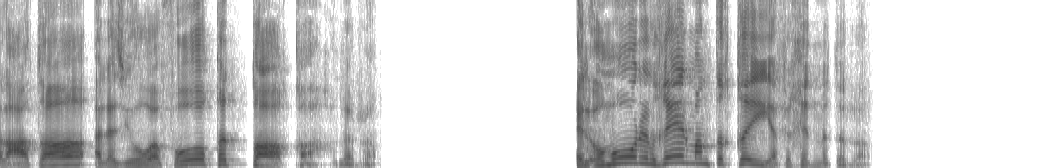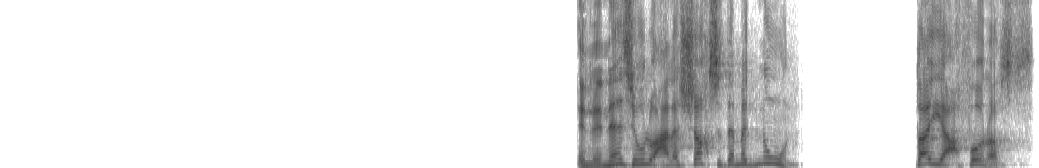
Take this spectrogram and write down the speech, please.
العطاء الذي هو فوق الطاقة للرب. الأمور الغير منطقية في خدمة الرب. اللي الناس يقولوا على الشخص ده مجنون. ضيع فرص.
